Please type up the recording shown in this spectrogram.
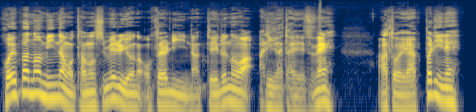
ホエパのみんなも楽しめるようなお便りになっているのはありがたいですね。あと、やっぱりね、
